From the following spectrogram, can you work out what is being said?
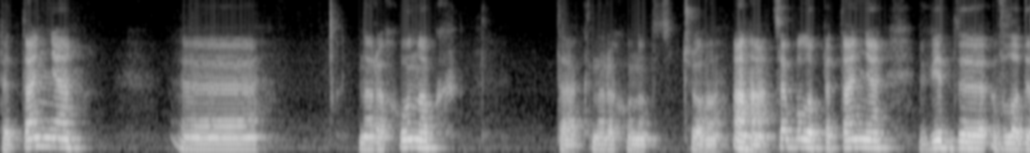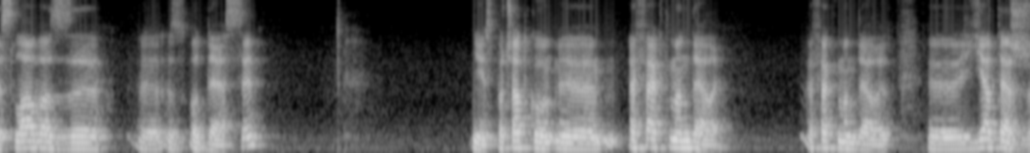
Питання е, на рахунок. Так, на рахунок чого? Ага, це було питання від е, Владислава з, е, з Одеси. Ні, спочатку е, ефект Мандели. Ефект Мандели. Я теж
